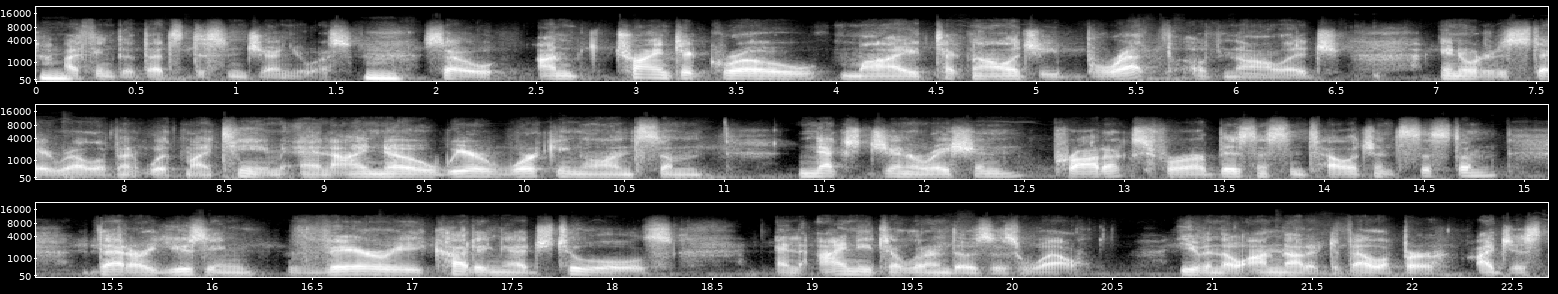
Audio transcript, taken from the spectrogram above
Hmm. I think that that's disingenuous. Hmm. So I'm trying to grow my technology breadth of knowledge in order to stay relevant with my team. And I know we're working on some next generation products for our business intelligence system that are using very cutting edge tools and I need to learn those as well. Even though I'm not a developer, I just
